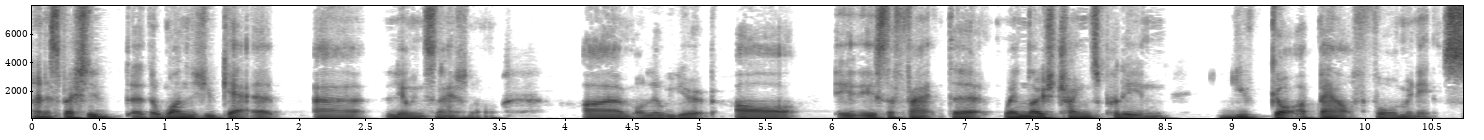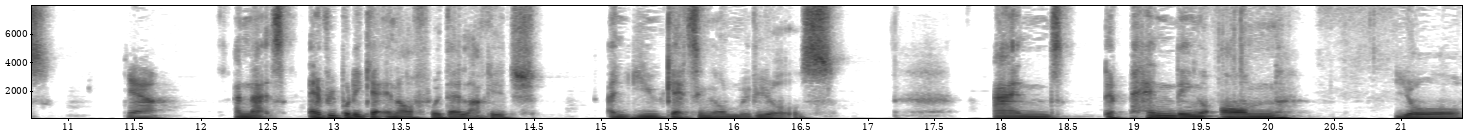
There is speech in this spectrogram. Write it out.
and especially uh, the ones you get at uh, Lille International um, or Lille Europe are it is the fact that when those trains pull in, you've got about four minutes, yeah, and that's everybody getting off with their luggage and you getting on with yours. And depending on your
